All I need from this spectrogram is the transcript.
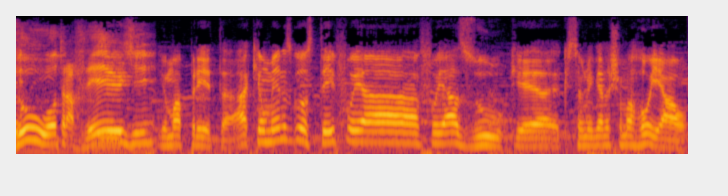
azul, outra verde. E uma preta. A que eu menos gostei foi a foi a azul, que é que se eu não me engano chama Royal.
